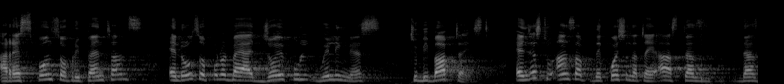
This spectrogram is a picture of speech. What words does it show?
a response of repentance, and also followed by a joyful willingness to be baptized. And just to answer the question that I asked, does, does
